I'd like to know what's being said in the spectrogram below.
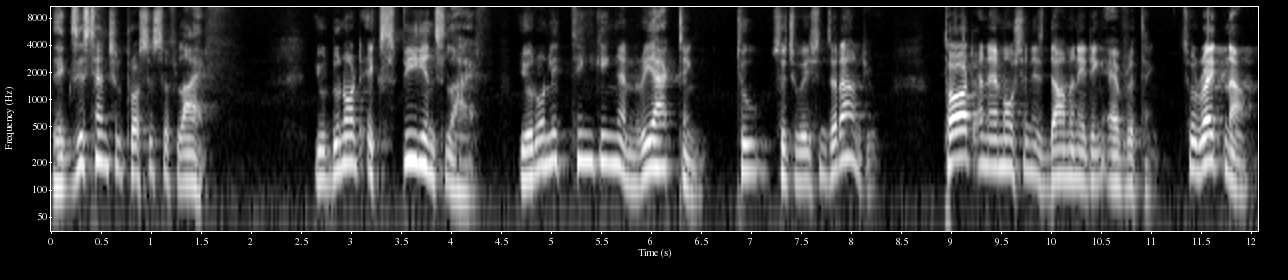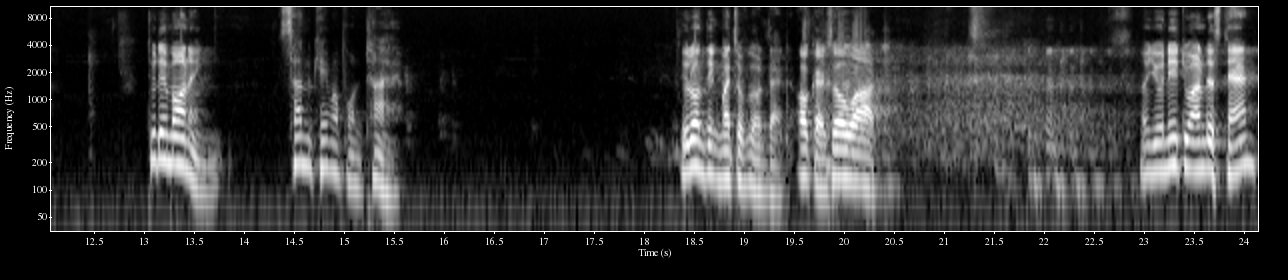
the existential process of life. You do not experience life, you're only thinking and reacting to situations around you. Thought and emotion is dominating everything. So right now, today morning, sun came up on time. You don't think much about that. Okay, so what? now you need to understand,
